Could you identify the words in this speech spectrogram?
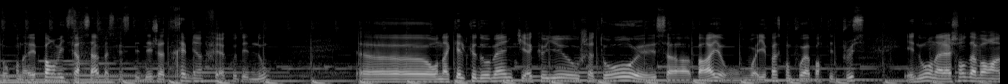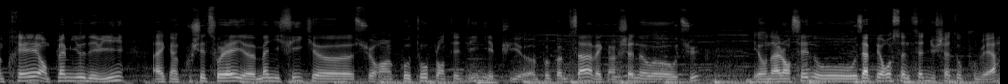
Donc on n'avait pas envie de faire ça parce que c'était déjà très bien fait à côté de nous. Euh, on a quelques domaines qui accueillaient au château et ça, pareil, on ne voyait pas ce qu'on pouvait apporter de plus. Et nous, on a la chance d'avoir un pré en plein milieu des vignes avec un coucher de soleil euh, magnifique euh, sur un coteau planté de vignes et puis un peu comme ça avec un chêne au-dessus. et on a lancé nos apéros sunset du château Poulvert.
